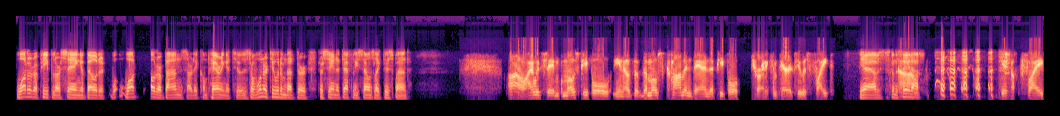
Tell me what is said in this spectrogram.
what other people are saying about it. What, what other bands are they comparing it to? Is there one or two of them that they're they're saying it definitely sounds like this band? Oh, I would say most people, you know, the the most common band that people try to compare it to is Fight. Yeah, I was just going to say um, that. you know, Fight.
